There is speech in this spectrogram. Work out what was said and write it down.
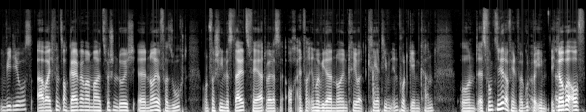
Videos, aber ich finde es auch geil, wenn man mal zwischendurch äh, neue versucht und verschiedene Styles fährt, weil das auch einfach immer wieder neuen kre kreativen Input geben kann und es funktioniert auf jeden Fall gut bei ihm. Ich äh, glaube, auf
